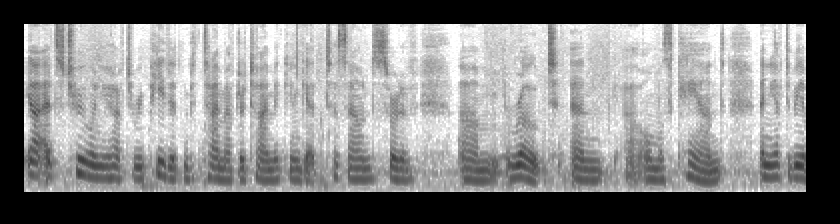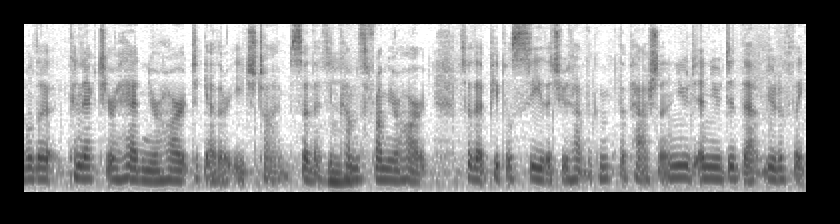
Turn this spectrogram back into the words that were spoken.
yeah, it's true. When you have to repeat it time after time, it can get to sound sort of um, rote and uh, almost canned. And you have to be able to connect your head and your heart together each time, so that it comes from your heart, so that people see that you have the, the passion. And you and you did that beautifully.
